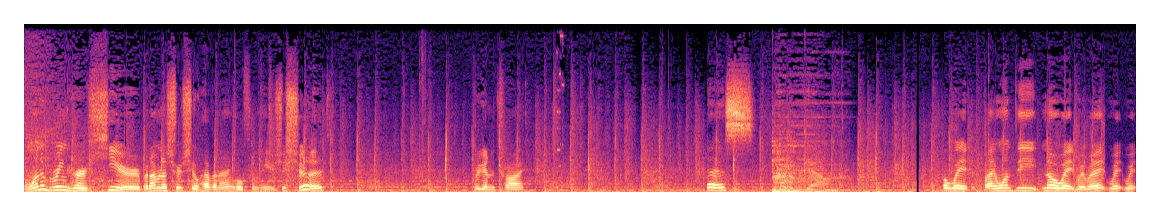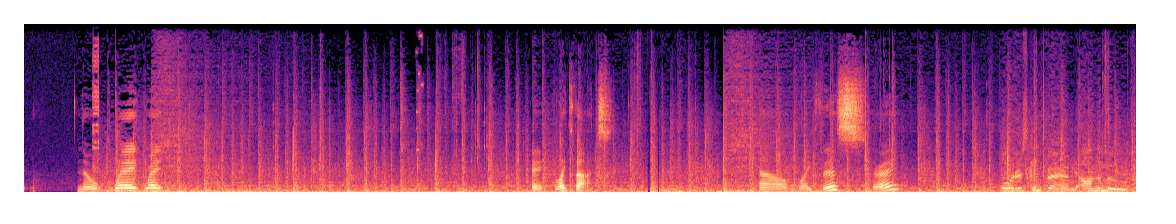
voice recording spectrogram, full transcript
I want to bring her here, but I'm not sure she'll have an angle from here. She should. We're gonna try. Yes. Hunt 'em down. Oh wait, I want the no wait wait wait wait wait. No wait wait. Okay like that. Now like this right? Orders confirmed. On the move.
